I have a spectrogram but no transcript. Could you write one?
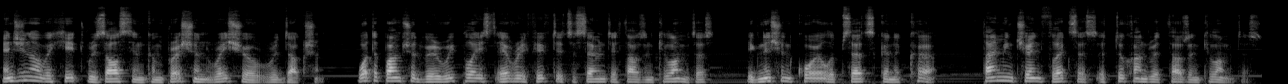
Engine overheat results in compression ratio reduction. Water pump should be replaced every 50 to 70,000 kilometers. Ignition coil upsets can occur. Timing chain flexes at 200,000 kilometers.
